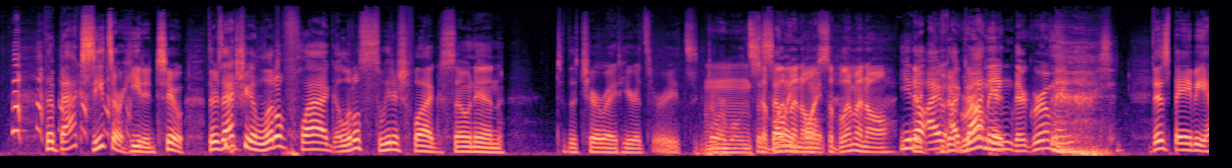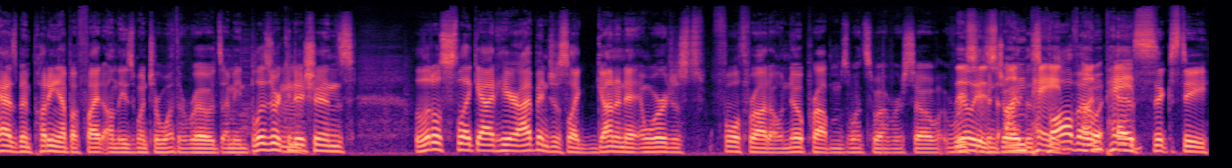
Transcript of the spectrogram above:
the back seats are heated too. There's actually a little flag, a little Swedish flag sewn in to the chair right here. It's very, it's adorable. Mm, it's subliminal, subliminal. You know, they're, I- they're I grooming. They're grooming. this baby has been putting up a fight on these winter weather roads. I mean, blizzard Mm. conditions, a little slick out here. I've been just like gunning it, and we're just full throttle, no problems whatsoever. So really have enjoyed unpaid, this Volvo unpaid. S60.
